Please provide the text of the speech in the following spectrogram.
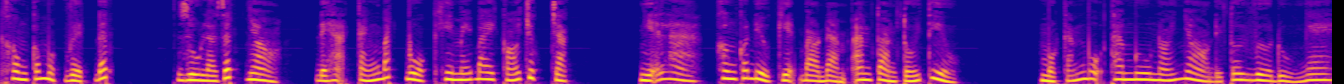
không có một vệt đất, dù là rất nhỏ, để hạ cánh bắt buộc khi máy bay có trục chặt, nghĩa là không có điều kiện bảo đảm an toàn tối thiểu. Một cán bộ tham mưu nói nhỏ để tôi vừa đủ nghe.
